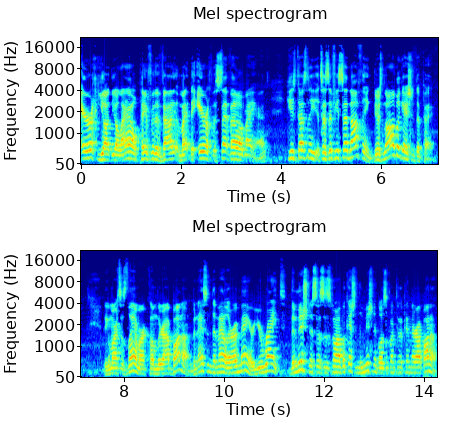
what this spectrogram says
Erech Yadi I'll pay for the value, my, the Erech, the set value of my hand he doesn't. It's as if he said nothing. There's no obligation to pay. The Gemara says, "Lamar klum l'Rabbanan v'nesin demel Rameir." You're right. The Mishnah says there's no obligation. The Mishnah goes according to the pin Rabbanan.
